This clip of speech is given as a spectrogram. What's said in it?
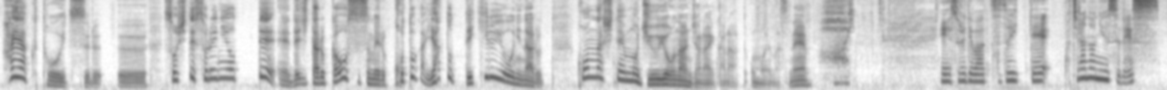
早く統一する。そしてそれによってデジタル化を進めることがやっとできるようになる。こんな視点も重要なんじゃないかなと思いますね。はい、えー、それでは続いてこちらのニュースです。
